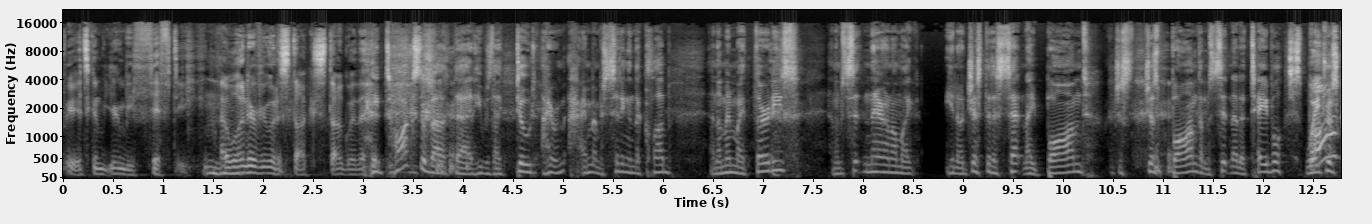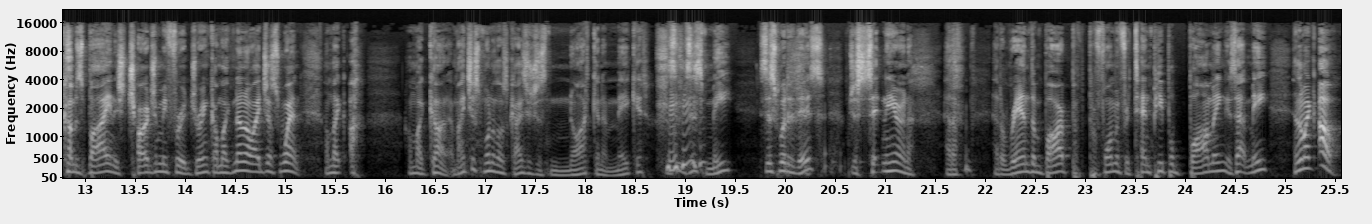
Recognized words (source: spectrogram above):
But it's gonna you're gonna be 50 I Mhm. wonder if he would have stuck stuck with it. He talks about that. He was like, dude, I, rem- I remember sitting in the club and I'm in my 30s and I'm sitting there and I'm like, you know, just did a set and I bombed, just just bombed. I'm sitting at a table. Waitress bombed? comes by and is charging me for a drink. I'm like, no, no, I just went. I'm like, oh, oh my god, am I just one of those guys who's just not gonna make it? Is, is this me? Is this what it is? I'm just sitting here in a, at a at a random bar p- performing for ten people, bombing. Is that me? And I'm like, oh,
